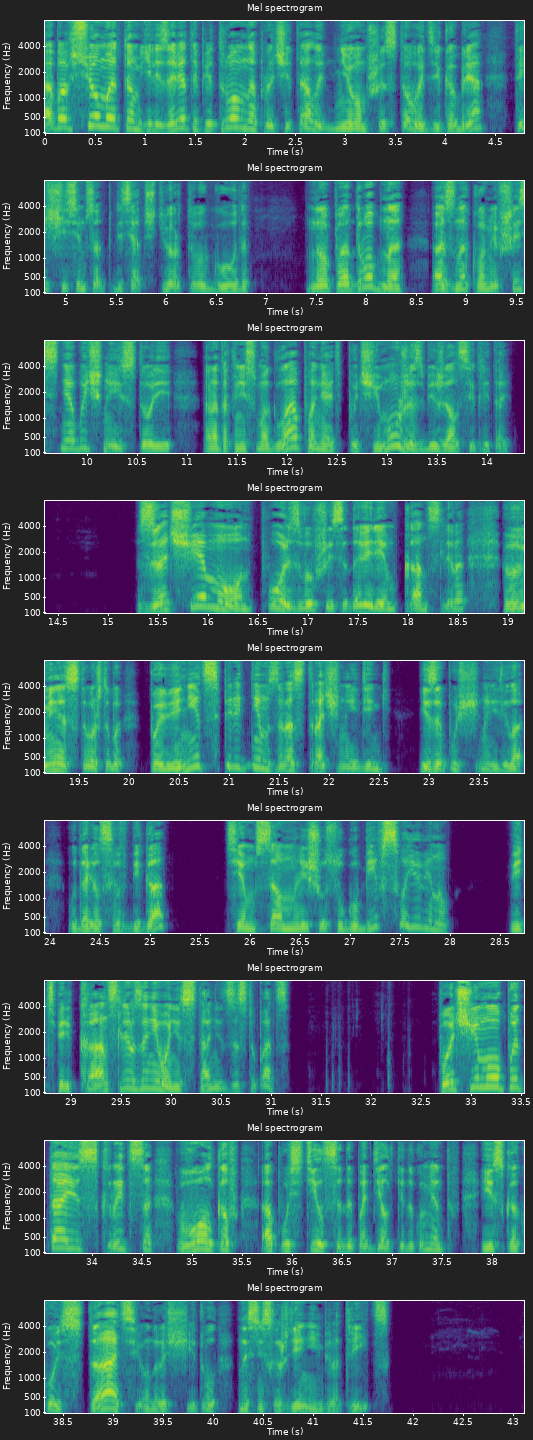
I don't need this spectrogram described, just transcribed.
Обо всем этом Елизавета Петровна прочитала днем 6 декабря 1754 года, но подробно ознакомившись с необычной историей, она так и не смогла понять, почему же сбежал секретарь. Зачем он, пользовавшийся доверием канцлера, вместо того, чтобы повиниться перед ним за растраченные деньги и запущенные дела, ударился в бега, тем самым лишь усугубив свою вину? Ведь теперь канцлер за него не станет заступаться. Почему, пытаясь скрыться, Волков опустился до подделки документов? И с какой стати он рассчитывал на снисхождение императрицы?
